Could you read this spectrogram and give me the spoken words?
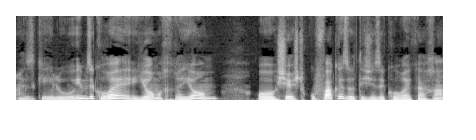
אז כאילו, אם זה קורה יום אחרי יום, או שיש תקופה כזאת שזה קורה ככה,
